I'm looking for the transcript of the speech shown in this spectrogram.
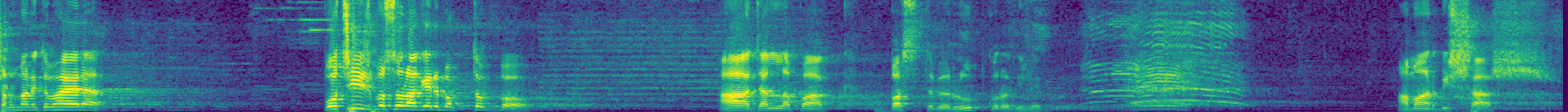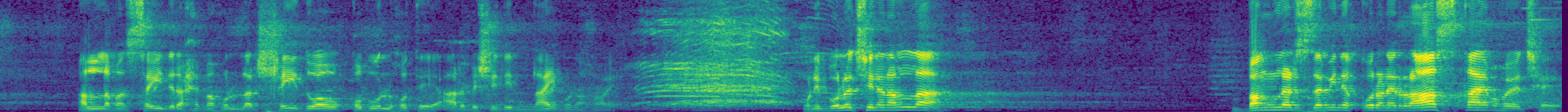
সম্মানিত ভাইয়েরা পঁচিশ বছর আগের বক্তব্য। আজ আল্লাহ পাক বাস্তবে রূপ করে দিলেন। আমার বিশ্বাস, আল্লামা সাইদ রাহেমাহুল্লার সেই দোয়াও কবুল হতে আর বেশি দিন নাই মনে হয়। উনি বলেছিলেন, আল্লাহ, বাংলার জমিনে কোরআনের রাস কায়েম হয়েছে।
